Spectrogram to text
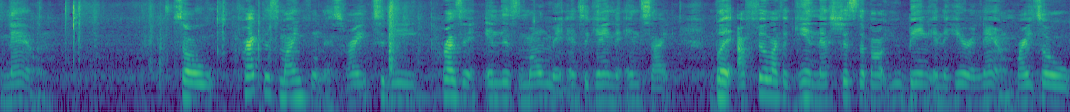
now. So practice mindfulness, right? To be present in this moment and to gain the insight. But I feel like, again, that's just about you being in the here and now, right? So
